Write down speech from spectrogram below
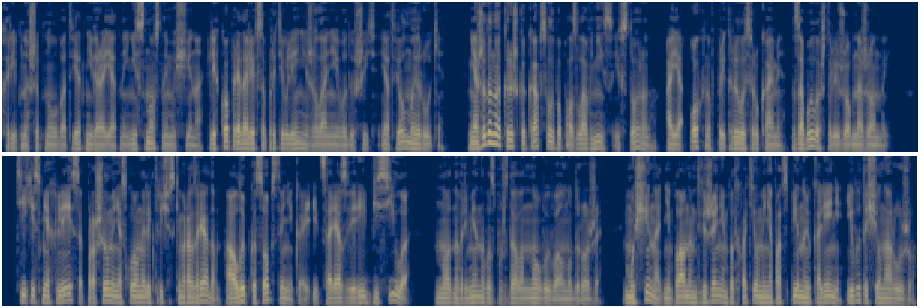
хрипно шепнул в ответ невероятный, несносный мужчина, легко преодолев сопротивление и желание его душить, и отвел мои руки. Неожиданно крышка капсулы поползла вниз и в сторону, а я, охнув, прикрылась руками, забыла, что лежу обнаженной. Тихий смех Лейса прошил меня словно электрическим разрядом, а улыбка собственника и царя зверей бесила, но одновременно возбуждала новую волну дрожи. Мужчина одним плавным движением подхватил меня под спину и колени и вытащил наружу.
